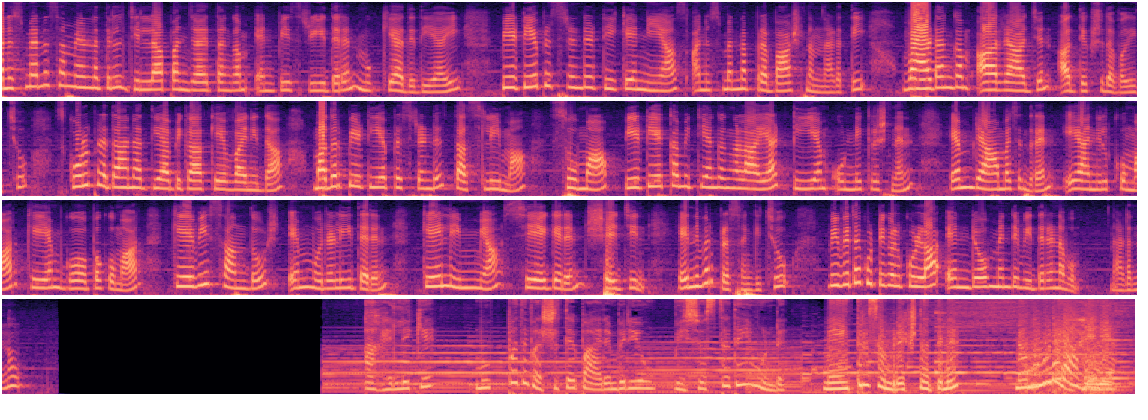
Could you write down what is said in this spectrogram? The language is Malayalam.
അനുസ്മരണ സമ്മേളനത്തിൽ ജില്ലാ പഞ്ചായത്ത് അംഗം എൻ പി ശ്രീധരൻ മുഖ്യാതിഥിയായി. P T A president T K Niyas അനുസ്മരണ പ്രഭാഷണം നടത്തി. വാർഡംഗം ആർ രാജൻ അധ്യക്ഷത വഹിച്ചു. സ്കൂൾ പ്രധാന അധ്യാപിക K Vanitha mother P T A president Thasleema Suma P T A committee അംഗങ്ങളായ T M Unnikrishnan M Ramachandran A Anilkumar K M Gopakumar K V Santhosh M Muraleedharan K Limya Sekharan Shejin എന്നിവർ പ്രസംഗിച്ചു. വിവിധ കുട്ടികൾക്കുള്ള എൻഡോമെന്റ് വിതരണവും നടന്നു. അഹല്യയ്ക്ക് മുപ്പത് വർഷത്തെ പാരമ്പര്യവും വിശ്വസ്തതയുമുണ്ട്. നേത്ര സംരക്ഷണത്തിന് നമ്മുടെ അഹല്യ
